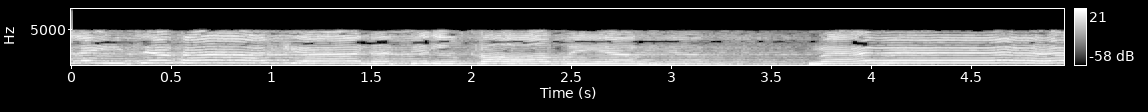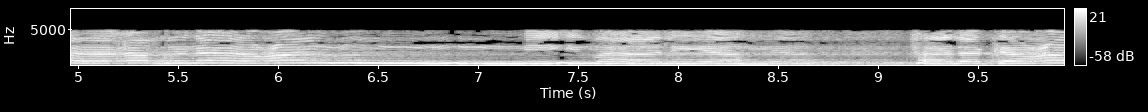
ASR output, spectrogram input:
ليتها كانت القاضية ما أغنى عني مالية. هلك عني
